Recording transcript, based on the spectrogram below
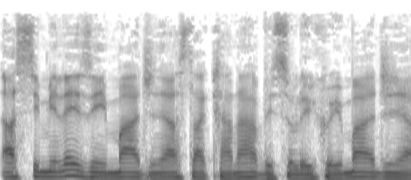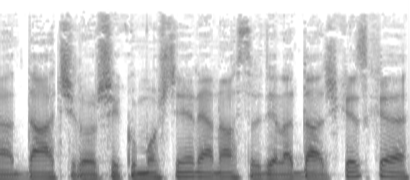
asimileze imaginea asta a cannabisului cu imaginea dacilor și cu moștenirea noastră de la daci, crezi că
